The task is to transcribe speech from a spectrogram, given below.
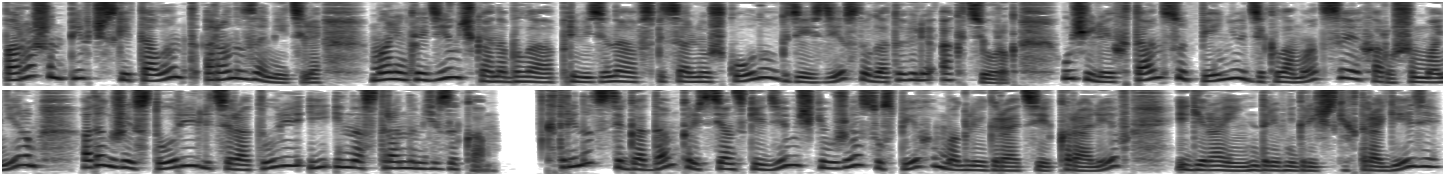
Парашин певческий талант рано заметили. Маленькая девочка, она была привезена в специальную школу, где с детства готовили актерок, учили их танцу, пению, декламации, хорошим манерам, а также истории, литературе и иностранным языкам. К 13 годам крестьянские девочки уже с успехом могли играть и королев, и героинь древнегреческих трагедий.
